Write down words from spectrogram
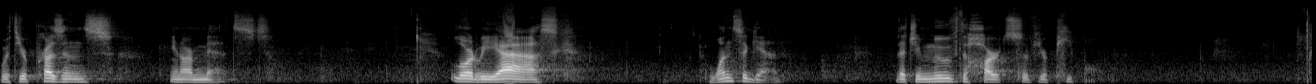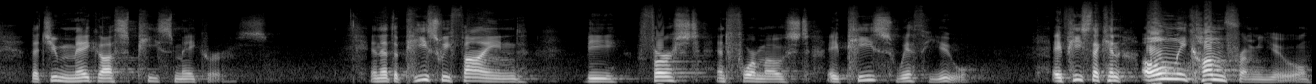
with your presence in our midst. Lord, we ask once again that you move the hearts of your people, that you make us peacemakers, and that the peace we find be first and foremost a peace with you, a peace that can only come from you.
